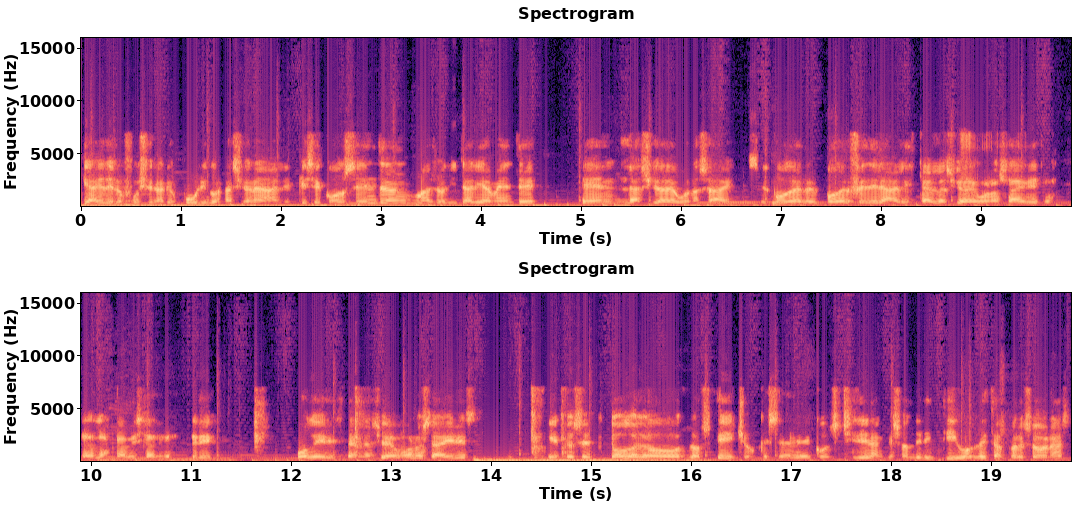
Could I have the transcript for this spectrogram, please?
que hay de los funcionarios públicos nacionales, que se concentran mayoritariamente en la ciudad de Buenos Aires. El poder, el poder federal está en la ciudad de Buenos Aires, las cabezas de los tres poderes están en la ciudad de Buenos Aires, y entonces todos los, hechos que se consideran que son delictivos de estas personas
